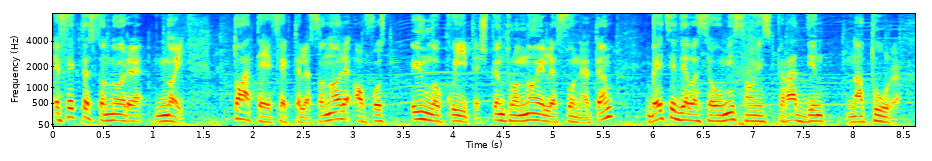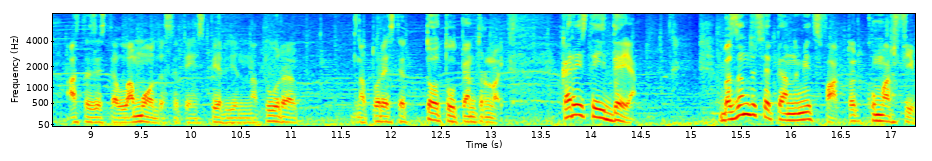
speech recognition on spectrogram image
Efecte sonore noi. Toate efectele sonore au fost înlocuite și pentru noile sunete, băieții de la Xiaomi s-au inspirat din natură. Astăzi este la modă să te inspiri din natură. Natura este totul pentru noi. Care este ideea? Bazându-se pe anumiți factori, cum ar fi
